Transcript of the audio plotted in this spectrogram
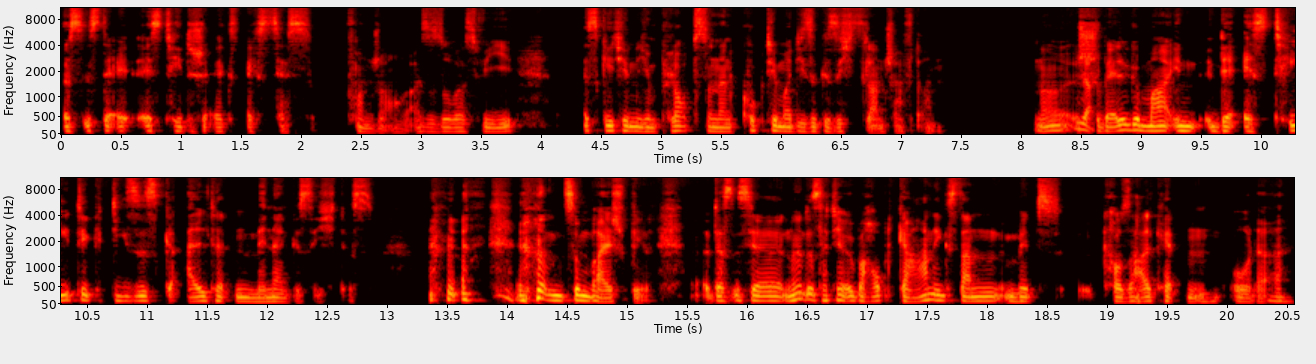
es ist der ästhetische Ex Exzess von Genre. Also sowas wie, es geht hier nicht um Plot, sondern guckt dir mal diese Gesichtslandschaft an. Ne? Ja. Schwelge mal in, in der Ästhetik dieses gealterten Männergesichtes. Zum Beispiel. Das ist ja, ne, das hat ja überhaupt gar nichts dann mit Kausalketten oder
